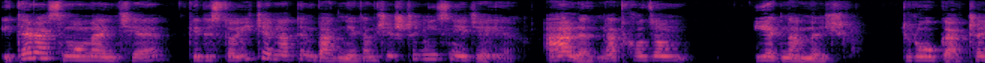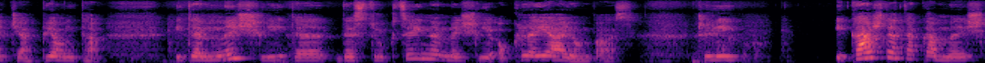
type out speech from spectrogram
I teraz w momencie, kiedy stoicie na tym bagnie, tam się jeszcze nic nie dzieje, ale nadchodzą jedna myśl, druga, trzecia, piąta. I te myśli, te destrukcyjne myśli oklejają Was. Czyli i każda taka myśl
